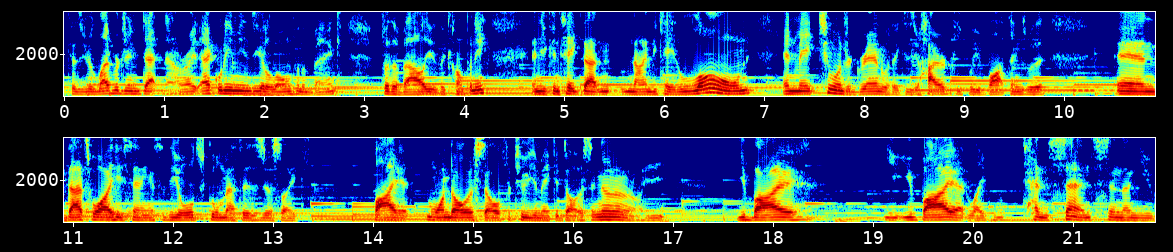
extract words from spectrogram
because you're leveraging debt now, right? Equity means you get a loan from the bank for the value of the company. And you can take that 90K loan and make 200 grand with it because you hired people, you bought things with it. And that's why he's saying it's the old school method is just like buy it one dollar, sell for two, you make a dollar. So no, no, no. You, you buy, you, you buy at like ten cents, and then you,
